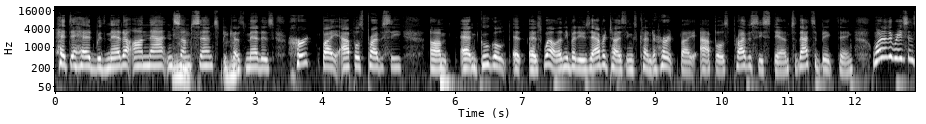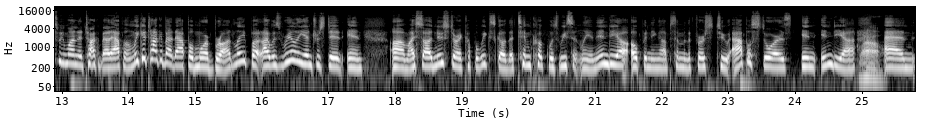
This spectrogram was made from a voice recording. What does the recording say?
head to head with Meta on that in Mm. some sense Mm-hmm. because Meta's hurt by Apple's privacy. Um, and Google as well. Anybody who's advertising is kind of hurt by Apple's privacy stand, so that's a big thing. One of the reasons we wanted to talk about Apple, and we could talk about Apple more broadly, but I was really interested in. Um, I saw a news story a couple weeks ago that Tim Cook was recently in India, opening up some of the first two Apple stores in India. Wow. And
